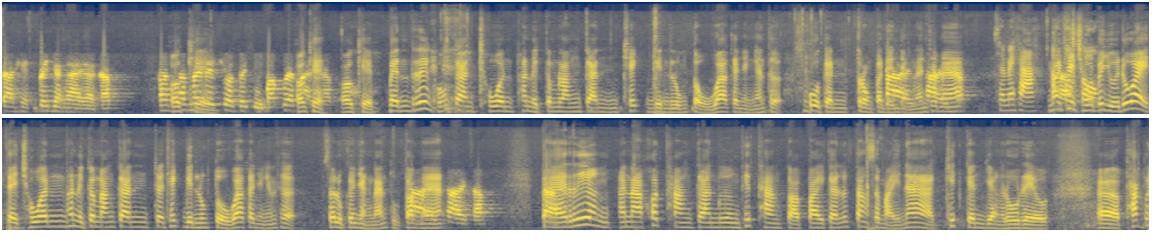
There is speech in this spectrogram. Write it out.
จะเห็นเป็นยังไงอะครับท่านโอเคท่านไม่ได้ชวนไปอยู่พักเพื่อไทโอยเค ครับ โอเค เป็นเรื่องของการชวนผนึกกำลังกันเช็คบินลุงตู่ว่ากันอย่างนั้นเถอะ พูดกันตรงประเด็นอย่างนั้นใช่ไหมใช่ครัฮะบใช่ไหมคะไม่ใช่ชวนไปอยู่ด้วย แต่ชวนผนึกกำลังกันจะเช็คบินลุงตู่ว่ากันอย่างนั้นเถอะ สรุปกันอย่างนั้นถูกต้องไหมใช่ฮะ ใช่ครับ แต่เรื่องอนาคตทางการเมืองทิศทางต่อไปการเลือกตั้งสมัยหน้า คิดกันอย่างเร็วๆเอ่อพักเ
